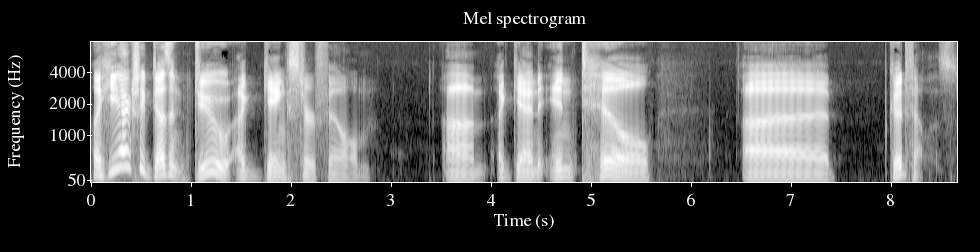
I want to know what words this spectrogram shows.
like he actually doesn't do a gangster film um again until uh Goodfellas.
